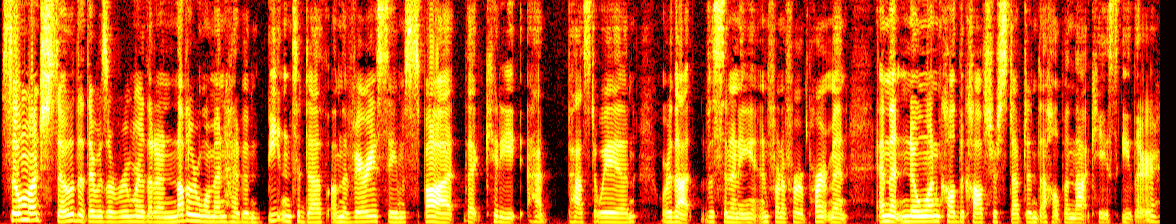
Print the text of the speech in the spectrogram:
So much so that there was a rumor that another woman had been beaten to death on the very same spot that Kitty had passed away in, or that vicinity in front of her apartment, and that no one called the cops or stepped in to help in that case either.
